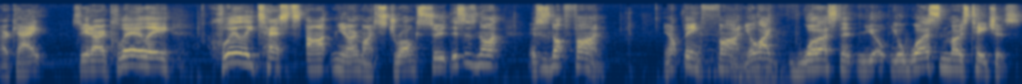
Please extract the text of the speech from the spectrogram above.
okay? So you know, clearly clearly tests aren't, you know, my strong suit. This is not this is not fun. You're not being fun. You're like worse than you're, you're worse than most teachers.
